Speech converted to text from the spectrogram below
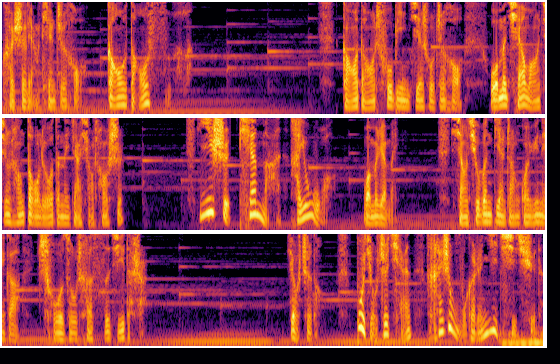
可是两天之后，高岛死了。高岛出殡结束之后，我们前往经常逗留的那家小超市。一是天满，还有我，我们认为想去问店长关于那个出租车司机的事儿。要知道，不久之前还是五个人一起去的，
